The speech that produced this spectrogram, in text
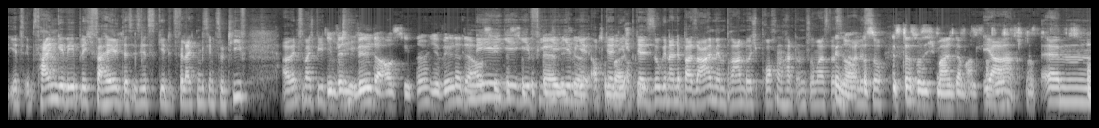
jetzt feingeweblich verhält, das ist jetzt, geht jetzt vielleicht ein bisschen zu tief, aber wenn zum Beispiel... Je wenn wilder aussieht, ne? Je wilder der nee, aussieht, je, je, je, je ob, der, die, ob der sogenannte Basalmembran durchbrochen hat und sowas, das genau, alles das so... ist das, was ich meinte am Anfang. Ja, ne? ähm,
